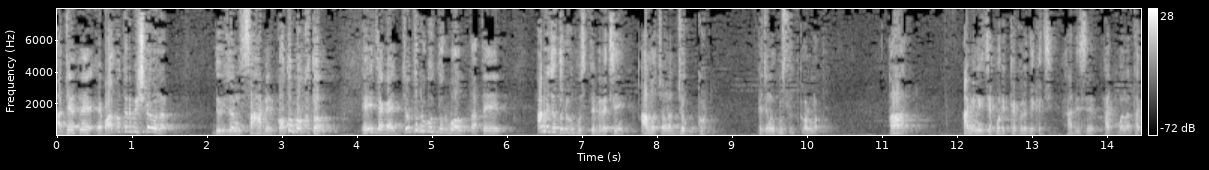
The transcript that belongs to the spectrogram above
আর যেহেতু এবাদতের বিষয়ও না, দুইজন সাহাবের কথোপকথন এই জায়গায় যতটুকু দুর্বল, তাতে আমি যতটুকু বুঝতে পেরেছি, আলোচনা যোগ্য। এজন্য উপস্থিত করলাম। আর আমি নিজে পরীক্ষা করে দেখেছি। হাদিসে থাক না থাক,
